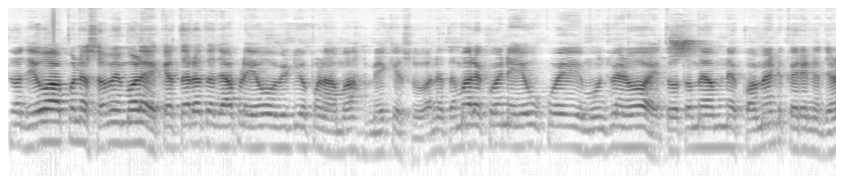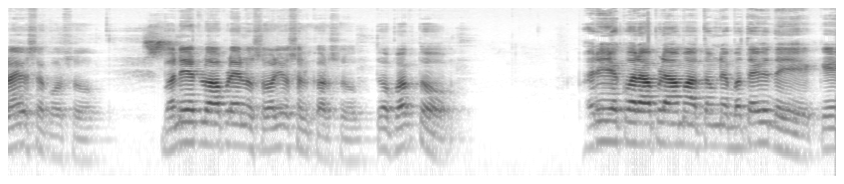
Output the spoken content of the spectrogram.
તો જેવો આપણને સમય મળે કે તરત જ આપણે એવો વીડિયો પણ આમાં મેકીશું. અને તમારે કોઈને એવું કોઈ મૂંઝવણ હોય તો તમે અમને કોમેન્ટ કરીને જણાવી શકો છો. બને એટલું આપણે એનું સોલ્યુશન કરશું. તો ભક્તો, ફરી એકવાર આપણે આમાં તમને બતાવી દઈએ કે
